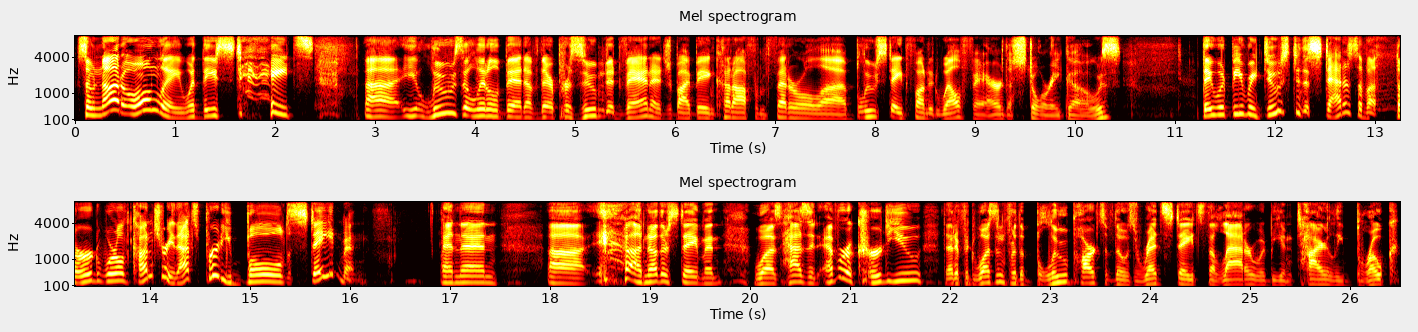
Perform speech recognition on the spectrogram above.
So not only would these states uh, lose a little bit of their presumed advantage by being cut off from federal uh, blue state funded welfare, the story goes they would be reduced to the status of a third world country. That's pretty bold statement. And then uh, another statement was Has it ever occurred to you that if it wasn't for the blue parts of those red states, the latter would be entirely broke?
